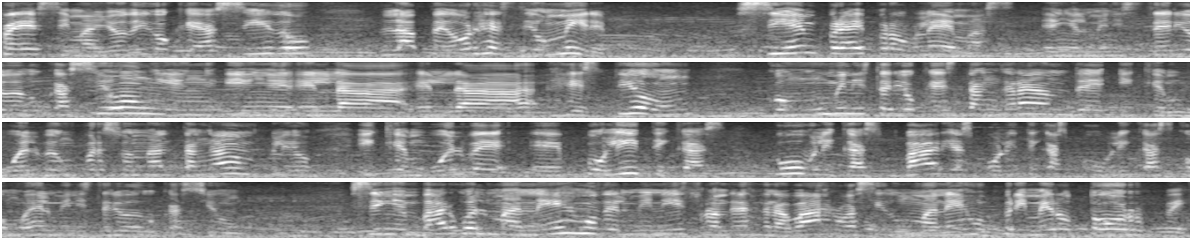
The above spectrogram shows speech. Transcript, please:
pésima. Yo digo que ha sido la peor gestión. Mire, siempre hay problemas en el Ministerio de Educación y en, la, gestión con un ministerio que es tan grande y que envuelve un personal tan amplio y que envuelve eh, políticas públicas, varias políticas públicas como es el Ministerio de Educación. Sin embargo, el manejo del ministro Andrés Navarro ha sido un manejo primero torpe,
